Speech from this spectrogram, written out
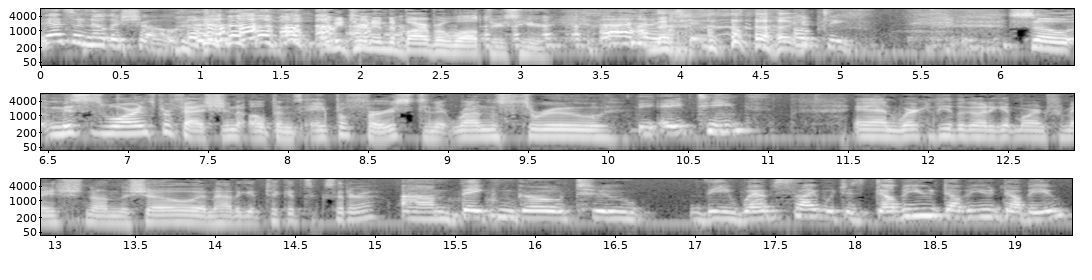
That's another show. Let me turn into Barbara Walters here. Hope teeth. So, Mrs. Warren's Profession opens April 1st and it runs through. The 18th. And where can people go to get more information on the show and how to get tickets, etc.? Um, they can go to the website, which is www.boo,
